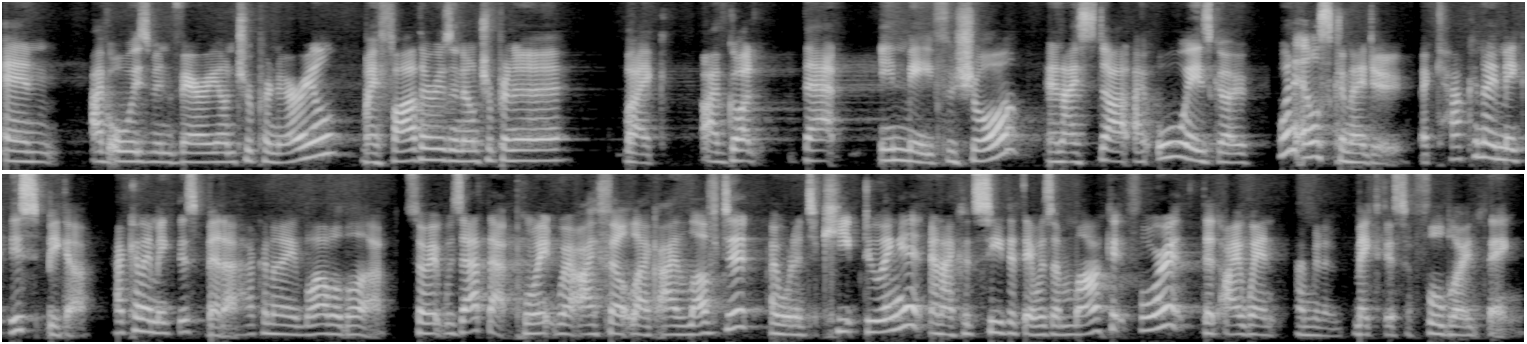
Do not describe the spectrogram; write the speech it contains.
And I've always been very entrepreneurial. My father is an entrepreneur. Like I've got that in me for sure. And I start. I always go, "What else can I do? Like, how can I make this bigger? How can I make this better? How can I blah blah blah?" So it was at that point where I felt like I loved it. I wanted to keep doing it. And I could see that there was a market for it that I went, I'm going to make this a full blown thing.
